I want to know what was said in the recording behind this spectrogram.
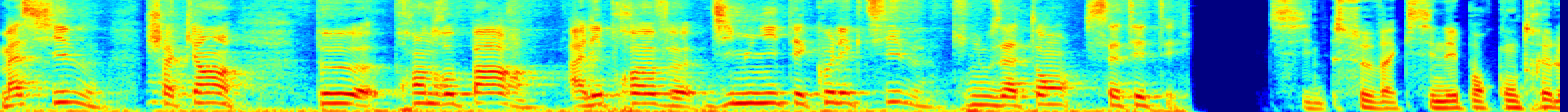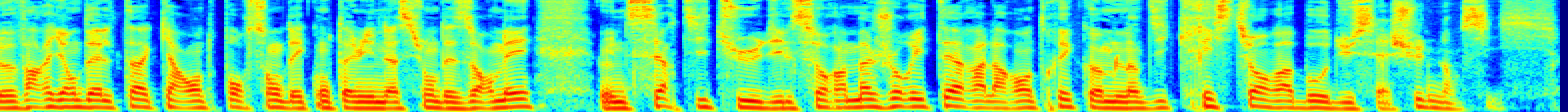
massive. Chacun peut prendre part à l'épreuve d'immunité collective qui nous attend cet été se vacciner pour contrer le variant Delta, 40% des contaminations désormais. Une certitude, il sera majoritaire à la rentrée comme l'indique Christian Rabot du CHU de Nancy.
